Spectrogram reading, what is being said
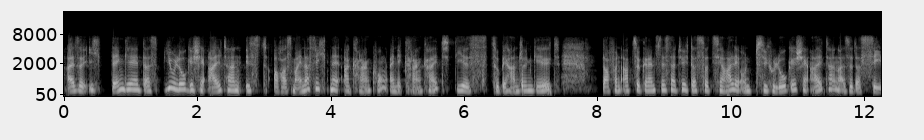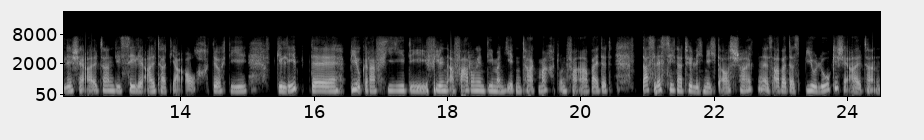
Also ich denke, das biologische Altern ist auch aus meiner Sicht eine Erkrankung, eine Krankheit, die es zu behandeln gilt. Davon abzugrenzen ist natürlich das soziale und psychologische Altern, also das seelische Altern. Die Seele altert ja auch durch die gelebte Biografie, die vielen Erfahrungen, die man jeden Tag macht und verarbeitet. Das lässt sich natürlich nicht ausschalten. Es aber das biologische Altern,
